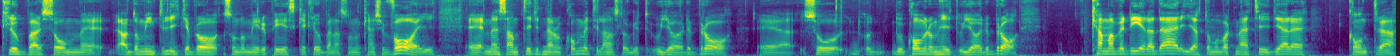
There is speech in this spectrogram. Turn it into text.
klubbar som, eh, ja, de är inte lika bra som de europeiska klubbarna som de kanske var i. Eh, men samtidigt när de kommer till landslaget och gör det bra, eh, så då kommer de hit och gör det bra. Kan man värdera där i att de har varit med tidigare kontra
